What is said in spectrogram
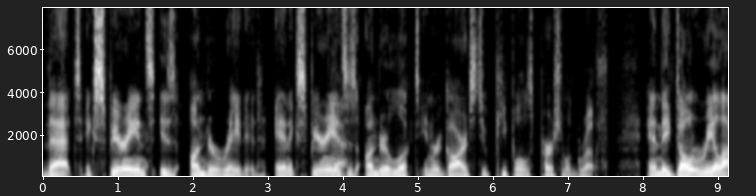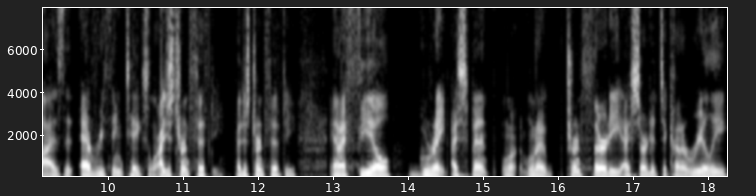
that experience is underrated and experience Yeah. is underlooked in regards to people's personal growth. And they don't realize that everything takes a long. I just turned 50. I just turned 50 and I feel great. I spent when I turned 30, I started to kind of really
